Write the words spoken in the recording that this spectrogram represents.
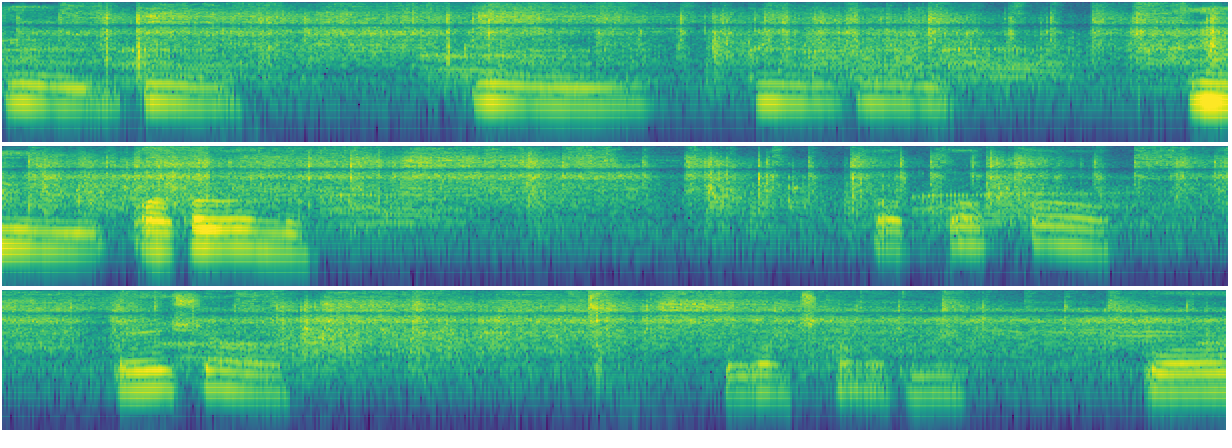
Gül gül gül gül gül arkada önde pat pat. Pat Eşa buradan çıkamadım. Oo,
